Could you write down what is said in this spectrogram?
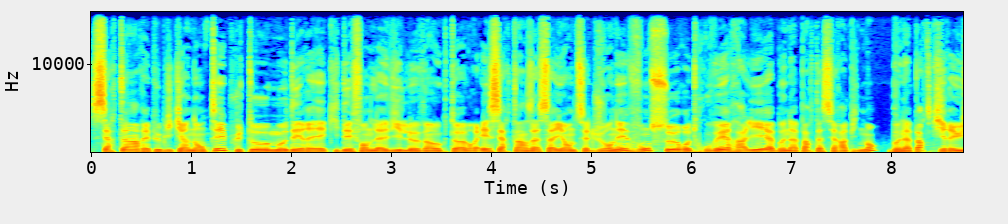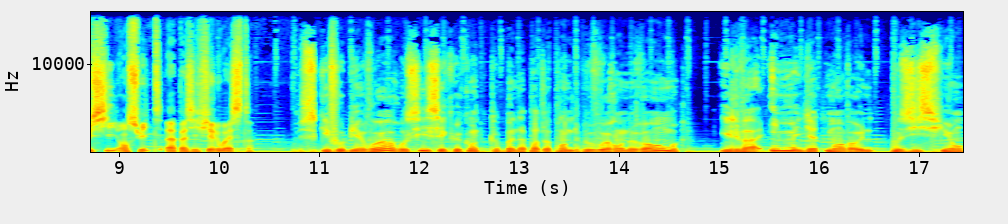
Certains républicains nantais, plutôt modérés, qui défendent la ville le 20 octobre, et certains assaillants de cette journée vont se retrouver ralliés à Bonaparte assez rapidement. Bonaparte qui réussit ensuite à pacifier l'Ouest. Ce qu'il faut bien voir aussi, c'est que quand Bonaparte va prendre le pouvoir en novembre, il va immédiatement avoir une position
